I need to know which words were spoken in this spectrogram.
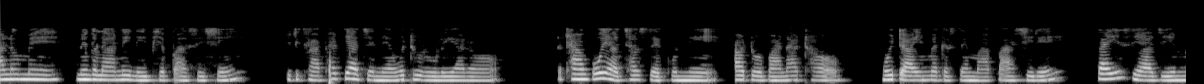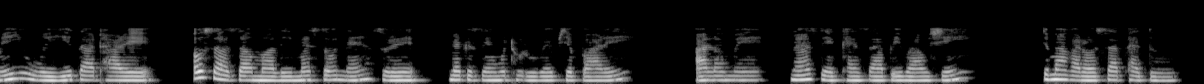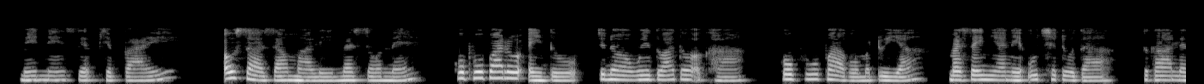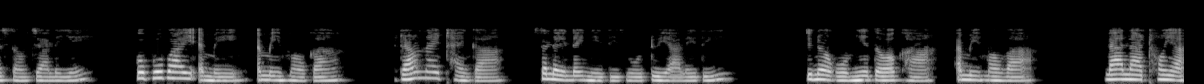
အားလုံးပဲမင်္ဂလာနေ့လေးဖြစ်ပါစေရှင်။ဒီတစ်ခါဖတ်ပြခြင်းတဲ့ဝတ္ထုတိုလေးကတော့1960ခုနှစ်အောက်တိုဘာလထုတ်ငွေတာရီမဂ္ဂဇင်းမှာပါရှိတဲ့စာရေးဆရာကြီးမင်းယူဝေရေးသားထားတဲ့ဥစ္စာဆောင်မာလီမတ်စောနန်ဆိုတဲ့မဂ္ဂဇင်းဝတ္ထုတိုပဲဖြစ်ပါတယ်။အားလုံးပဲနားဆင်ခံစားပေးပါဦးရှင်။ကျမကတော့စဖတ်သူမင်းနှင်းဆက်ဖြစ်ပါတယ်။ဥစ္စာဆောင်မာလီမတ်စောနန်ကိုဖိုးဘတို့အိမ်သို့ ကျွန်တော်ဝင်သွားသောအခါကိုဖိုးဘကိုမတွေ့ရ။မစိမ်းမြတ်နှင့်ဦးချစ်တို့သာစကားလက်ဆောင်ကြလျက်ကိုဖိုးဘ၏အမေအမိမှော်ကားတထောင်၌ထိုင်ကာဆက်လက်လိမ့်နေသည်ကိုတွေ့ရလေသည်။ကျွန်တော်ကိုမြင်သောအခါအမိမှော်ကလာလာထွန်းရ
